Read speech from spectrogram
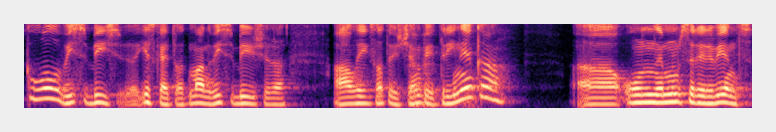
skolu. Visi bija, ieskaitot mani, visi bijuši A līnijas Latvijas čempioni trīniekā. Un mums arī ir viens,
